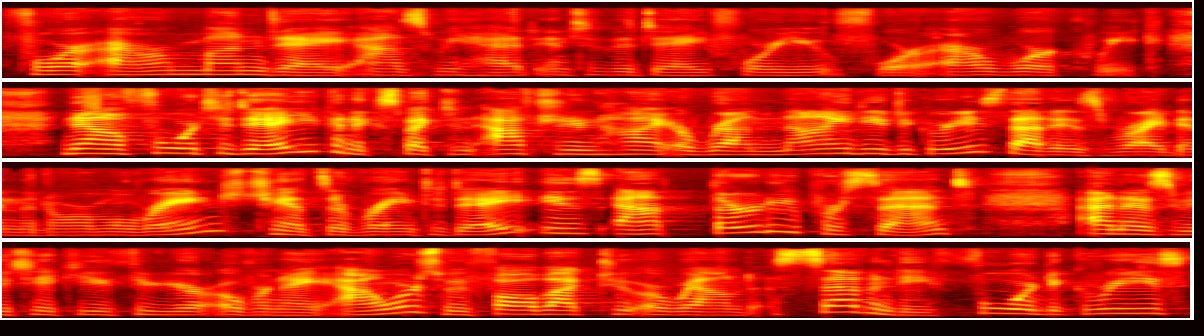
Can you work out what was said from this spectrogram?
for our Monday as we head into the day for you for our work week. Now for today, you can expect an afternoon high around 90 degrees. That is right in the normal range. Chance of rain today is at 30%. And as we take you through your overnight hours, we fall back to around 74 degrees.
